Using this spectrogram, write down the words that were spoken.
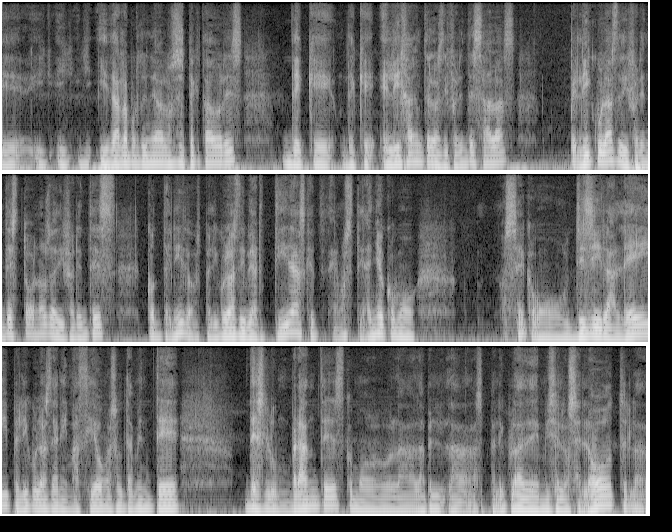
eh, y, dar la oportunidad a los espectadores de que, de que elijan entre las diferentes salas películas de diferentes tonos, de diferentes contenidos, películas divertidas que tenemos este año como, no sé, como Gigi la Ley, películas de animación absolutamente deslumbrantes, como la, las películas de Michel Ocelot, la,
